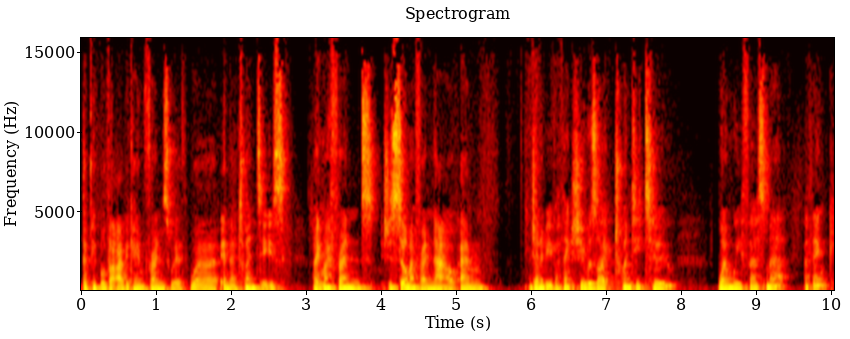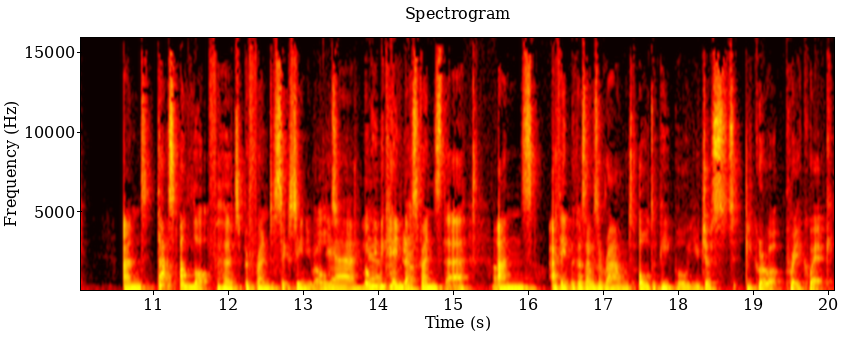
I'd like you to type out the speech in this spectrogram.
the people that I became friends with were in their twenties. Like my friend, she's still my friend now. Um, Genevieve, I think she was like twenty two when we first met. I think, and that's a lot for her to befriend a sixteen year old. Yeah, but we became Yeah. best friends there, and I think because I was around older people, you just you grow up pretty quick.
